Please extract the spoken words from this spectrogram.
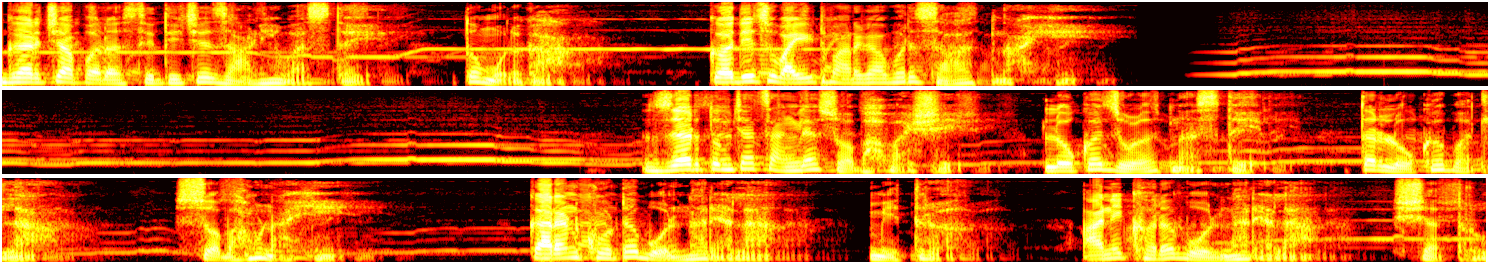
घरच्या परिस्थितीची जाणीव असते तो मुलगा कधीच वाईट मार्गावर जात नाही. जर तुमच्या चांगल्या स्वभावाशी लोक जुळत नसतील तर लोक बदला. स्वभाव नाही. कारण खोटं बोलणाऱ्याला मित्र आणि खरं बोलणाऱ्याला शत्रू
